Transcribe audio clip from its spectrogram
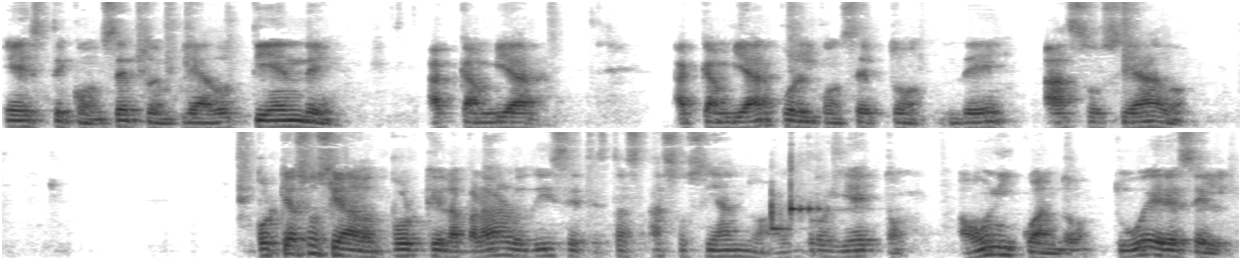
este concepto empleado tiende a cambiar, a cambiar por el concepto de asociado. ¿Por qué asociado? Porque la palabra lo dice, te estás asociando a un proyecto, aun y cuando tú eres el,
